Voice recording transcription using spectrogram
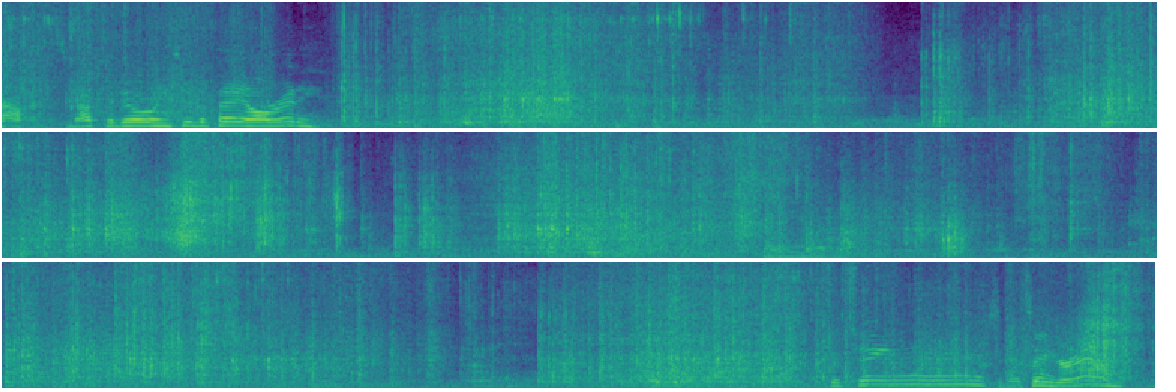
Wow, about to go into the pay already. Cha-ching! So got 10 grand.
